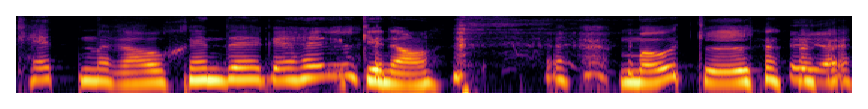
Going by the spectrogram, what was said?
Kettenrauchende, gell? Genau. Motel ja.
